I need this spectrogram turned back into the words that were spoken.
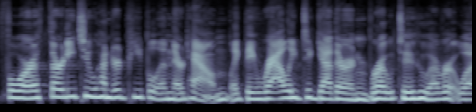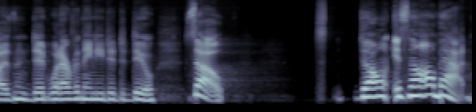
for 3,200 people in their town. Like they rallied together and wrote to whoever it was and did whatever they needed to do. So don't, it's not all bad.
